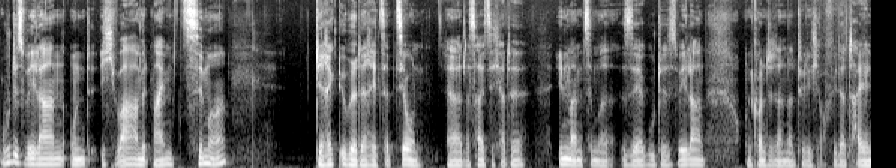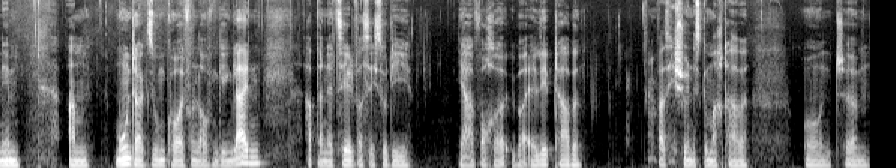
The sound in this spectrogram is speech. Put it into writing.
gutes WLAN und ich war mit meinem Zimmer direkt über der Rezeption. Äh, das heißt, ich hatte in meinem Zimmer sehr gutes WLAN und konnte dann natürlich auch wieder teilnehmen am Montag Zoom-Call von Laufen gegen Leiden. Habe dann erzählt, was ich so die ja, Woche über erlebt habe, was ich Schönes gemacht habe und ähm,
